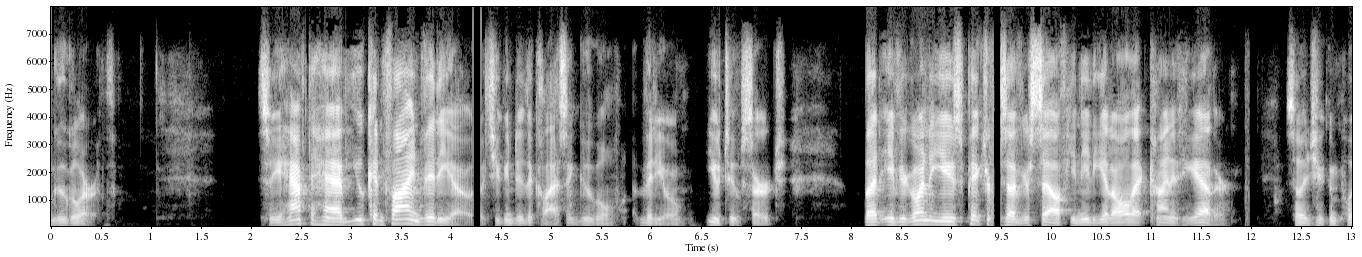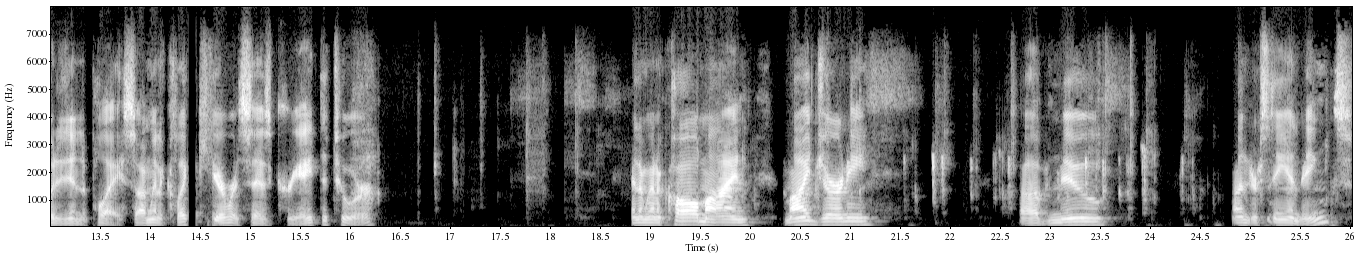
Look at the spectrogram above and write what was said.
Google Earth. So you have to have, you can find videos. You can do the classic Google video YouTube search. But if you're going to use pictures of yourself, you need to get all that kind of together so that you can put it into place. So I'm going to click here where it says create the tour. And I'm going to call mine My Journey of New Understandings.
